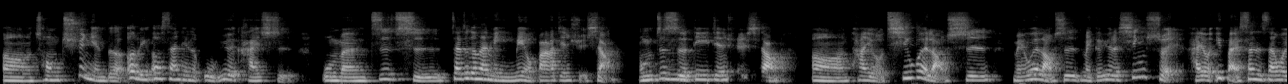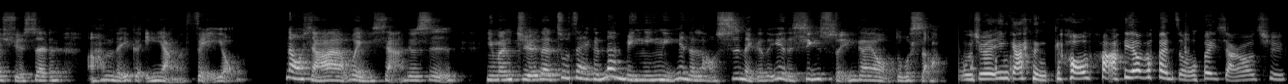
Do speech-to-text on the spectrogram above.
嗯、呃，从去年的二零二三年的五月开始，我们支持在这个难民里面有八间学校，我们支持的第一间学校，嗯、呃，它有七位老师，每位老师每个月的薪水，还有一百三十三位学生啊、呃，他们的一个营养的费用。那我想要问一下，就是你们觉得住在一个难民营里面的老师，每个月的薪水应该要有多少？我觉得应该很高吧，要不然怎么会想要去？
